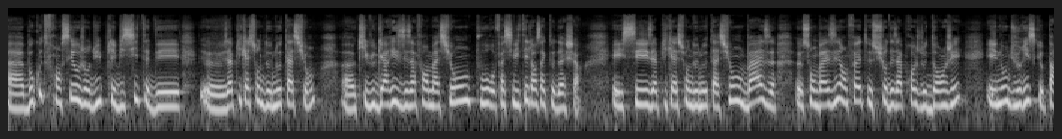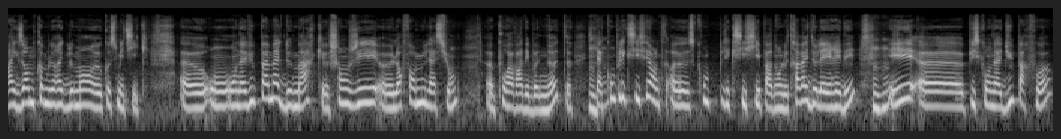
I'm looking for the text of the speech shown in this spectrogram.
Euh, beaucoup de Français aujourd'hui plébiscitent des applications de notation qui vulgarisent des informations pour faciliter leurs actes d'achat. Et ces applications de notation base, euh, sont basées en fait sur des approches de danger et non du risque, par exemple comme le règlement euh, cosmétique. Euh, on, on a vu pas mal de marques changer euh, leur formulation euh, pour avoir des bonnes notes, ce qui a complexifié, euh, complexifié pardon, le travail de la R&D et euh, puisqu'on a dû parfois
